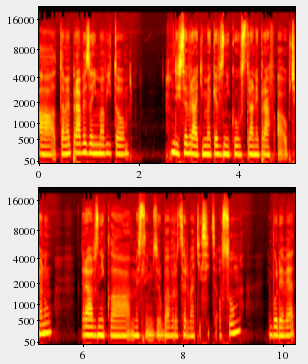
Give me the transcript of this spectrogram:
A tam je právě zajímavý to, když se vrátíme ke vzniku strany práv a občanů, která vznikla, myslím, zhruba v roce 2008 nebo 9,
